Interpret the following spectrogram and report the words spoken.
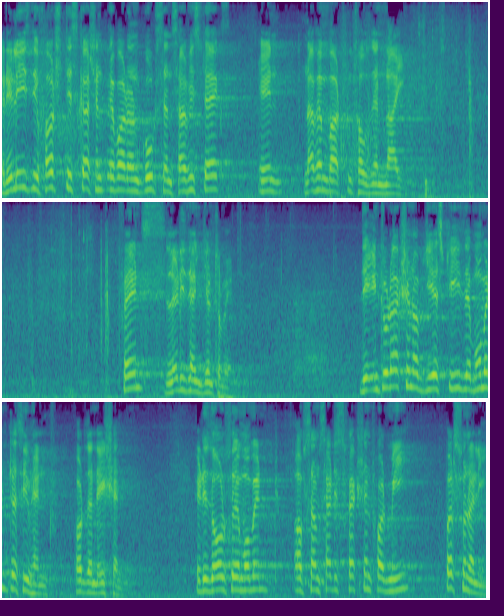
released the first discussion paper on goods and service tax in November 2009. Friends, ladies and gentlemen, the introduction of GST is a momentous event for the nation. It is also a moment of some satisfaction for me personally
